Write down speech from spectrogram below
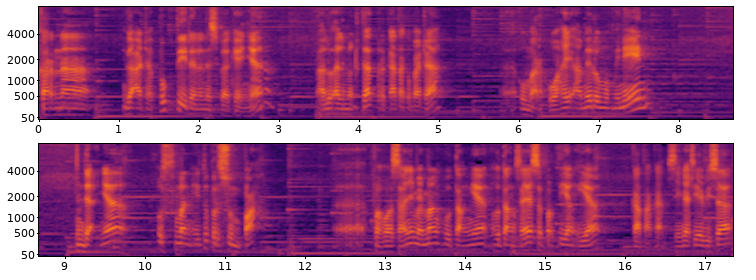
karena nggak ada bukti dan lain sebagainya, lalu Al-Miqdad berkata kepada eh, Umar, wahai Amirul Mukminin, hendaknya Utsman itu bersumpah eh, bahwasanya memang hutangnya hutang saya seperti yang ia katakan sehingga dia bisa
